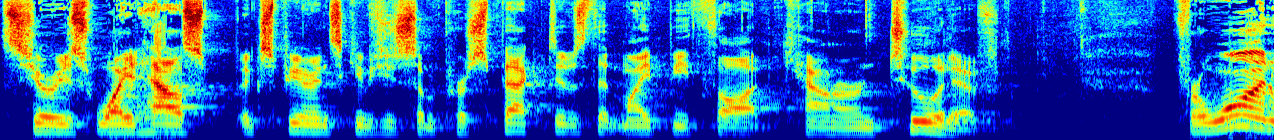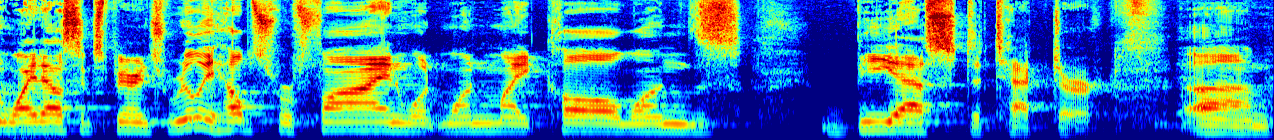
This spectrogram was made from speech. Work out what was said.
Serious White House experience gives you some perspectives that might be thought counterintuitive. For one, White House experience really helps refine what one might call one's BS detector um,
